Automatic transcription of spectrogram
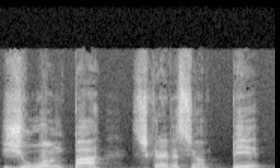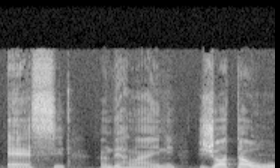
Juanpa. Se escreve assim, ó, PS underline J-U-A-N-P-A.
